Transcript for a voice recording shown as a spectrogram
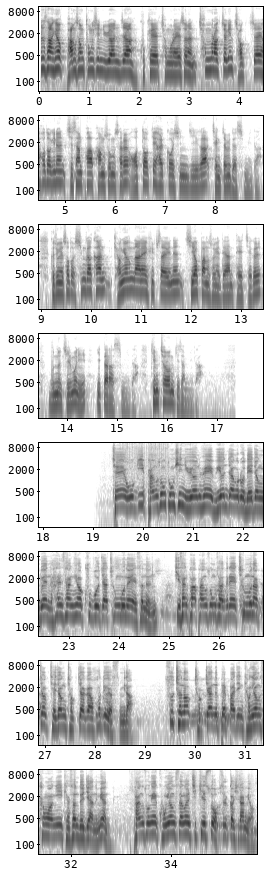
한상혁 방송통신위원장 국회 청문회에서는 천문학적인 적자에 허덕이는 지상파 방송사를 어떻게 할 것인지가 쟁점이 됐습니다. 그중에서도 심각한 경영난에 휩싸여 있는 지역 방송에 대한 대책을 묻는 질문이 잇따랐습니다. 김철원 기자입니다. 제5기 방송통신위원회 위원장으로 내정된 한상혁 후보자 청문회에서는 지상파 방송사들의 천문학적 재정 적자가 화두였습니다. 수천억 적자 늪에 빠진 경영 상황이 개선되지 않으면 방송의 공영성을 지킬 수 없을 것이라며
